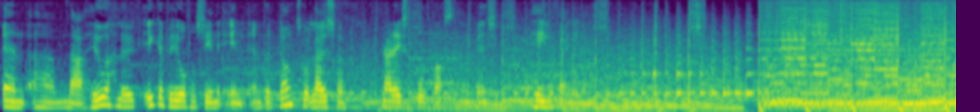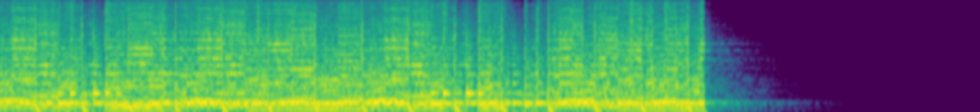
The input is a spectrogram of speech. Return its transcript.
En um, nou, heel erg leuk. Ik heb er heel veel zin in. En bedankt voor het luisteren naar deze podcast. En ik wens je een hele fijne dag.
